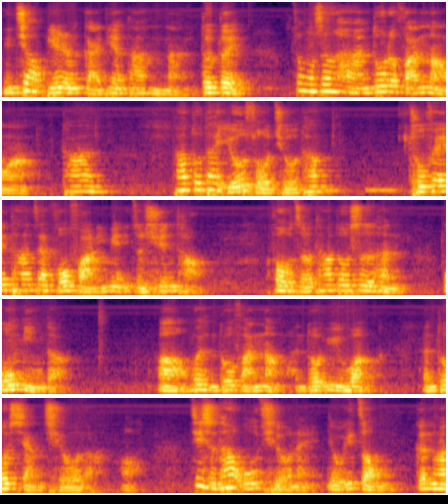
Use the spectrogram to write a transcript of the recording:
你叫别人改变他很难，对不对？众生很多的烦恼啊，他他都在有所求，他除非他在佛法里面一直熏陶，否则他都是很无名的啊，会很多烦恼、很多欲望、很多想求的啊。即使他无求呢，有一种跟他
